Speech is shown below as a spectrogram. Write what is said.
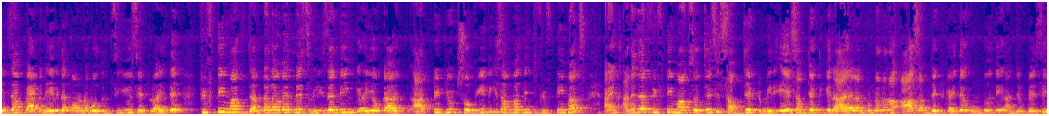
ఎగ్జామ్ ప్యాటర్న్ ఏ విధంగా ఉండబోతుంది? సియూ సెట్లో అయితే fifty marks general awareness reasoning ఈ యొక్క ఆప్టిట్యూడ్ సో వీటికి సంబంధించి fifty marks and another fifty marks వచ్చేసి సబ్జెక్ట్ మీరు ఏ సబ్జెక్ట్కి రాయాలనుకుంటున్నారో ఆ సబ్జెక్ట్కి అయితే ఉంటుంది అని చెప్పేసి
